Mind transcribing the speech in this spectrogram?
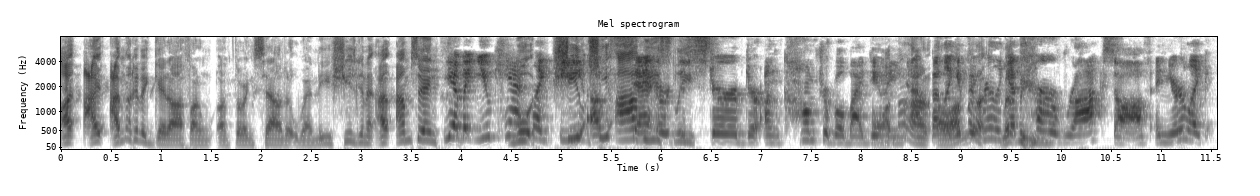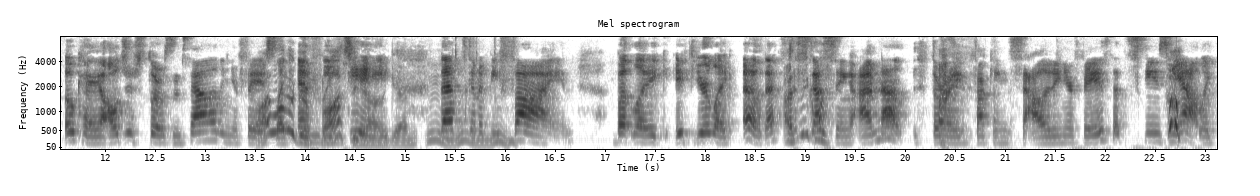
I, I I'm not gonna get off on, on throwing salad at Wendy. She's gonna. I, I'm saying Yeah, but you can't Well, like be she- she upset obviously- or disturbed or uncomfortable by doing not- that. But oh, like, I'm if it really gets me- her rocks off, and you're like, okay, I'll just throw some salad in your face, I like MVD, again. Mm, that's mm, gonna be mm. fine. But like, if you're like, oh, that's I disgusting. I'm not throwing fucking salad in your face. That skews me out. Like.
